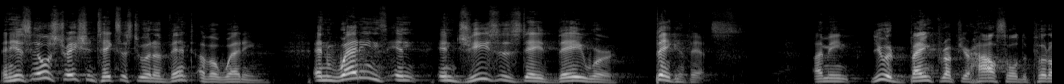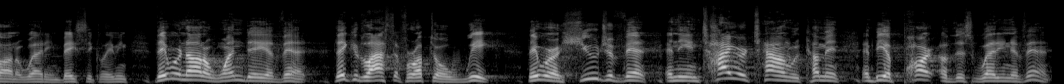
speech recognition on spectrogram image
And his illustration takes us to an event of a wedding. And weddings in, in Jesus' day, they were big events. I mean, you would bankrupt your household to put on a wedding, basically. I mean, they were not a one day event, they could last it for up to a week. They were a huge event, and the entire town would come in and be a part of this wedding event.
